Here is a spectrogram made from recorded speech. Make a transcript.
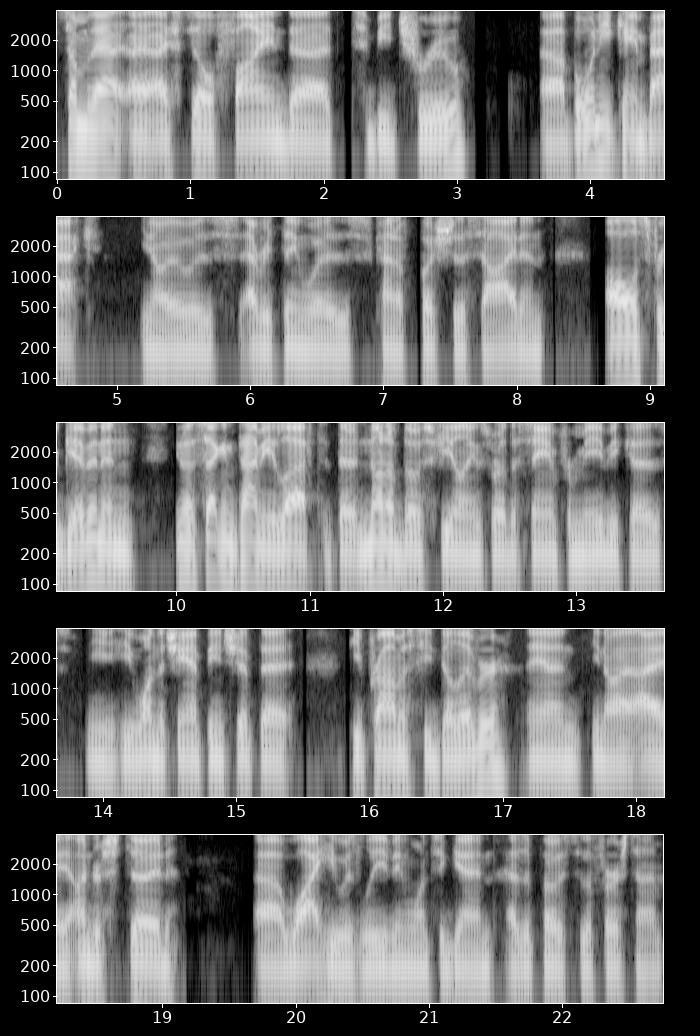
some of that I, I still find uh, to be true. Uh, but when he came back, you know, it was, everything was kind of pushed to the side and all is forgiven. And, you know, the second time he left, there, none of those feelings were the same for me because he, he won the championship that he promised he'd deliver. And, you know, I, I understood uh, why he was leaving once again, as opposed to the first time.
